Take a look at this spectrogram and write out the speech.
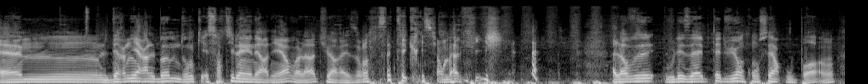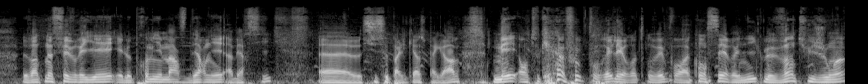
Euh, le dernier album donc est sorti l'année dernière. Voilà, tu as raison. C'est écrit sur ma fiche. Alors vous, vous les avez peut-être vus en concert ou pas, hein, le 29 février et le 1er mars dernier à Bercy. Euh, si c'est pas le cas, c'est pas grave. Mais en tout cas, vous pourrez les retrouver pour un concert unique le 28 juin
